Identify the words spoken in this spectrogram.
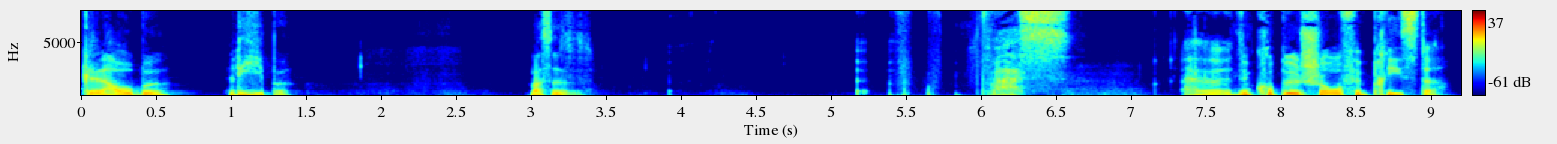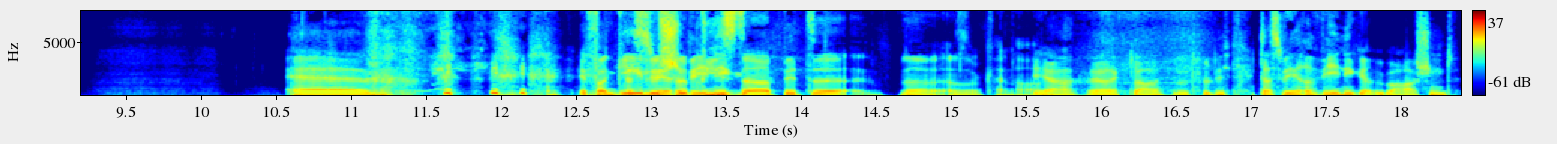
Glaube, Liebe. Was ist es? Was? Also eine Kuppelshow für Priester. Ähm, Evangelische Priester, bitte. Ne? Also keine Ahnung. ja, ja, klar, natürlich. Das wäre weniger überraschend.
